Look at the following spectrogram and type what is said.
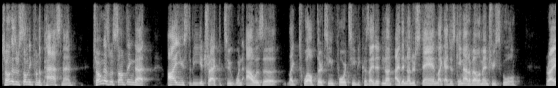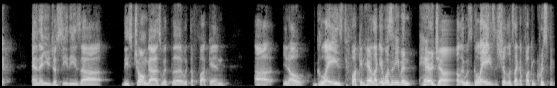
Chongas was something from the past, man. Chongas was something that I used to be attracted to when I was a uh, like 12, 13, 14 because I didn't I didn't understand like I just came out of elementary school right? And then you just see these uh these chongas with the with the fucking uh you know glazed fucking hair. Like it wasn't even hair gel, it was glazed. The shit looks like a fucking Krispy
